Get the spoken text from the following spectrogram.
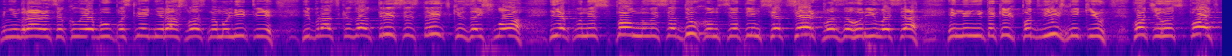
Мені подобається, коли я був останній раз у вас на молитві, і брат сказав, три сестрички зайшло. І як вони сповнилися Духом Святим, вся церква загорілася. І нині таких подвіжників хоче Господь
